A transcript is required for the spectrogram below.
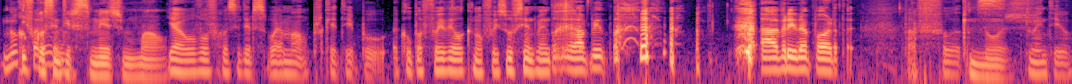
Não E ficou a sentir-se mesmo mal. Yeah, o avô ficou a sentir-se bem mal, porque tipo, a culpa foi dele que não foi suficientemente rápido a abrir a porta. Pá, foda-se. Que nojo. Doentio.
